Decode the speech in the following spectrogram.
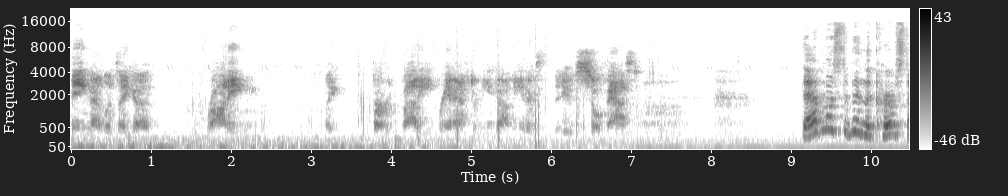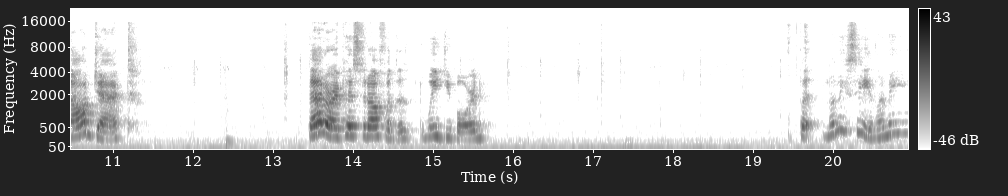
thing that looked like a rotting, like burnt body ran after me and got me. There was it was so fast. That must have been the cursed object. That or I pissed it off with the Ouija board. But let me see. Let me.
